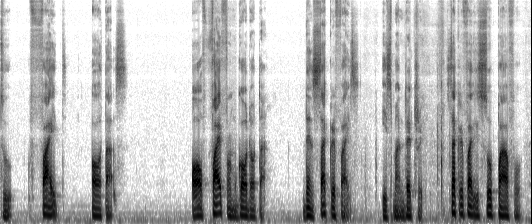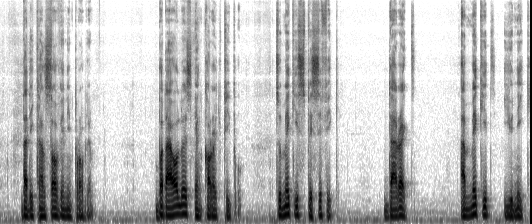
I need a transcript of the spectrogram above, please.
to fight altars or fight from God altar, then sacrifice is mandatory. Sacrifice is so powerful that it can solve any problem. But I always encourage people to make it specific, direct, and make it unique.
